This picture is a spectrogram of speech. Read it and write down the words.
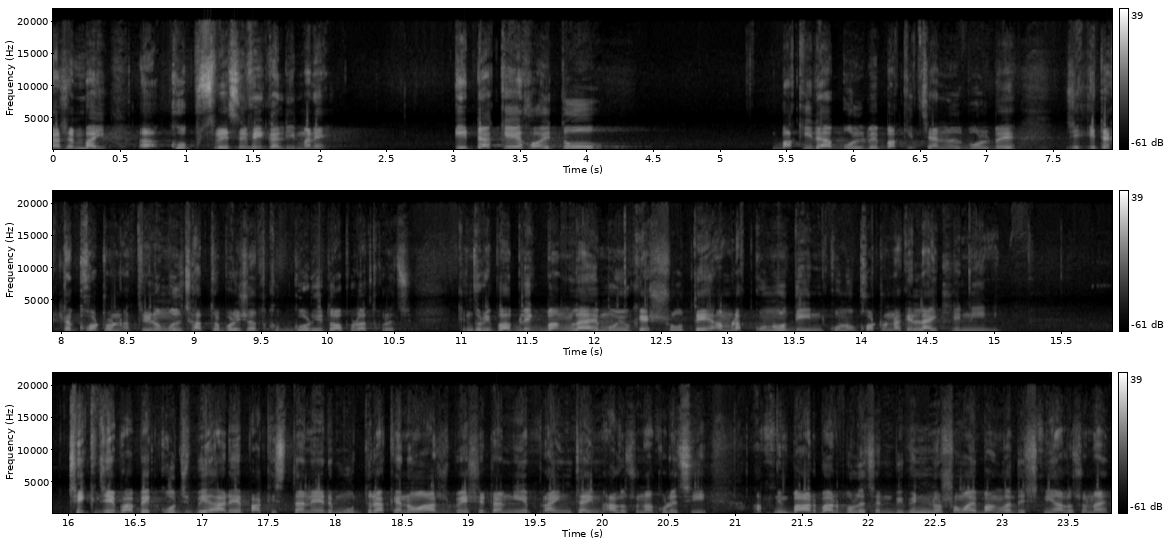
কাশেম ভাই খুব স্পেসিফিক্যালি মানে এটাকে হয়তো বাকিরা বলবে, বাকি চ্যানেল বলবে যে এটা একটা ঘটনা। তৃণমূল ছাত্র পরিষদ খুব গর্হিত অপরাধ করেছে। কিন্তু রিপাবলিক বাংলায় ময়ূকের শোতে আমরা কোনো দিন কোনো ঘটনাকে লাইটলি নিইনি। ঠিক যেভাবে কোচবিহারে পাকিস্তানের মুদ্রা কেন আসবে সেটা নিয়ে প্রাইম টাইম আলোচনা করেছি। আপনি বারবার বলেছেন বিভিন্ন সময় বাংলাদেশ নিয়ে আলোচনায়।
